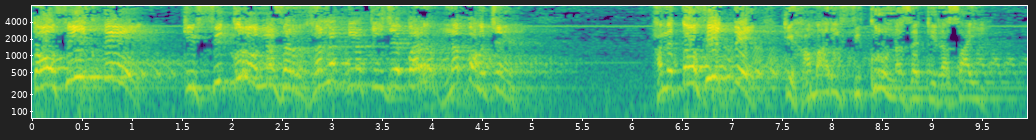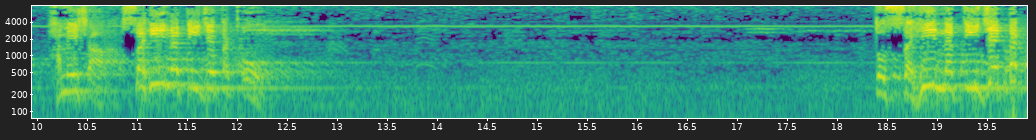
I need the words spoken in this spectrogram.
توفیق دے کہ فکر و نظر غلط نتیجے پر نہ پہنچے ہمیں توفیق دے کہ ہماری فکر و نظر کی رسائی ہمیشہ صحیح نتیجے تک ہو۔ تو صحیح نتیجے تک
